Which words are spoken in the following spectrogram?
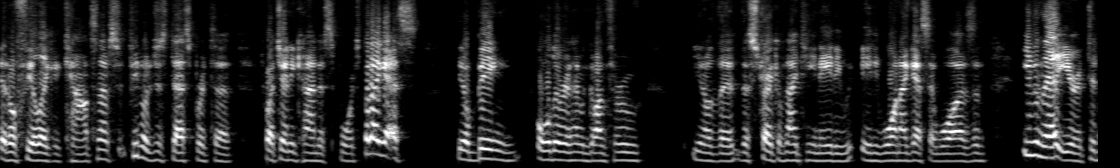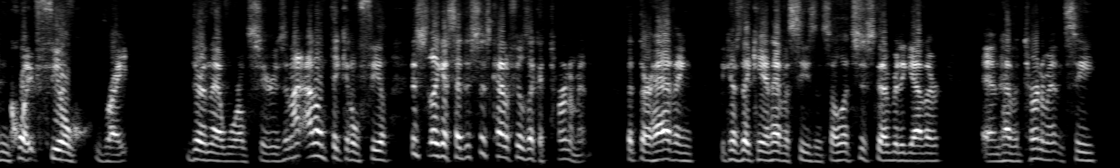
it'll feel like it counts. And I'm, people are just desperate to, to watch any kind of sports. But I guess, you know, being older and having gone through, you know, the, the strike of 1980, 81, I guess it was. And even that year, it didn't quite feel right during that World Series. And I, I don't think it'll feel this, like I said, this just kind of feels like a tournament that they're having because they can't have a season. So let's just get everybody together and have a tournament and see,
